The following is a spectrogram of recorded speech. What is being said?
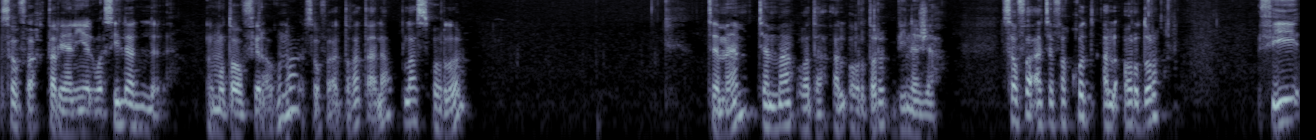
سوف أختار يعني الوسيلة المتوفرة هنا. سوف أضغط على Place Order تمام. تم وضع ال order بنجاح. سوف أتفقد ال order في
